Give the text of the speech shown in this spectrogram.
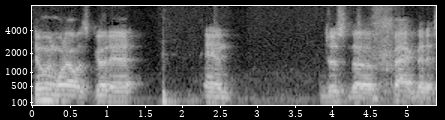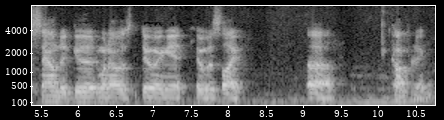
doing what I was good at, and just the fact that it sounded good when I was doing it, it was like uh, comforting.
